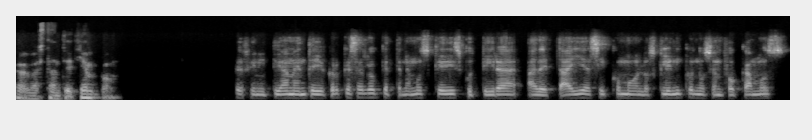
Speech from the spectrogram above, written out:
eh, bastante tiempo. Definitivamente, yo creo que es algo que tenemos que discutir a, detalle, así como los clínicos nos enfocamos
